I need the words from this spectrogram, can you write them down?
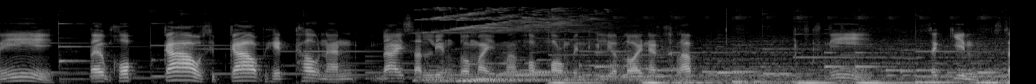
นี่เติมครบ 99 เพชรเท่านั้น ได้สัตว์เลี้ยงตัวใหม่มาครอบครองเป็นที่เรียบร้อยนะครับ นี่สกินส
